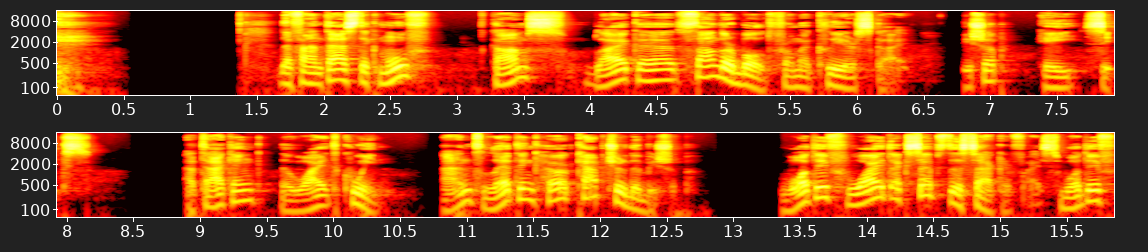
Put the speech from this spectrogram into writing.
the fantastic move comes like a thunderbolt from a clear sky. Bishop a6, attacking the white queen and letting her capture the bishop. What if white accepts the sacrifice? What if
